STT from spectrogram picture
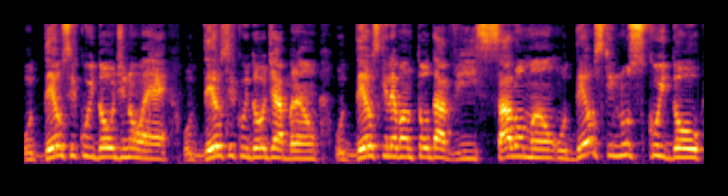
o Deus que cuidou de Noé, o Deus que cuidou de Abraão, o Deus que levantou Davi, Salomão, o Deus que nos cuidou,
